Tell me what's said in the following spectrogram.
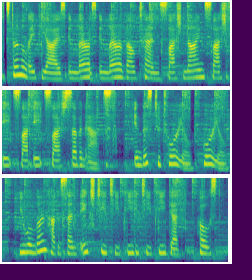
External APIs in, Laravel in Laravel 10 slash 9 slash 8 slash 8 slash 7 apps. In this tutorial, tutorial, you will learn how to send HTTP HTTP GET, POST,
